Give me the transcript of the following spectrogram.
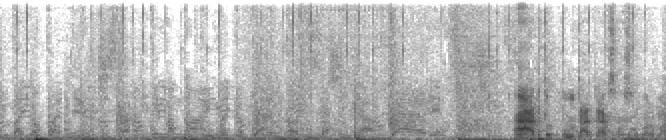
you like a weapon. Stuck in my mind like a bad obsession. Got bad intentions. Ah, tu puta casa, su normal.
